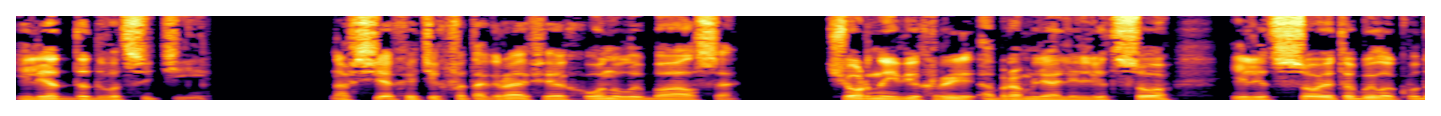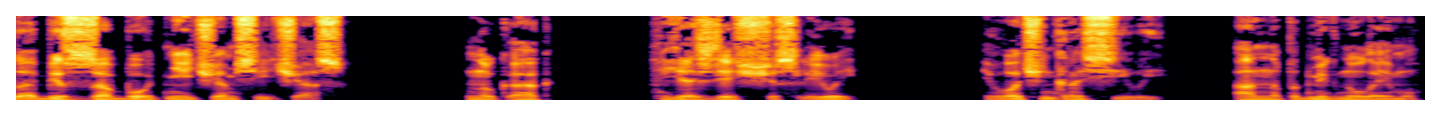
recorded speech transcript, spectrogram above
и лет до двадцати. На всех этих фотографиях он улыбался. Черные вихры обрамляли лицо, и лицо это было куда беззаботнее, чем сейчас. «Ну как? Я здесь счастливый и очень красивый», — Анна подмигнула ему.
